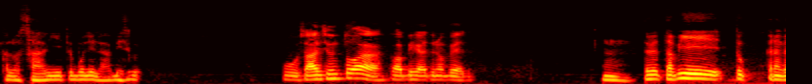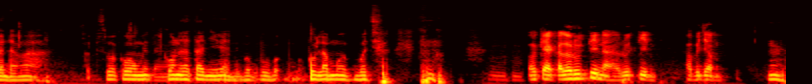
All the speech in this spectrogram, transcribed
kalau sehari tu boleh lah habis kot. Oh, sehari suntuk lah kau habis kat tu novel. Hmm. Tu, tapi tu kadang-kadang lah. Sebab kau orang kau dah tanya kan berapa, berapa lama aku baca. Okay, kalau rutin lah, rutin. Berapa jam? Hmm.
